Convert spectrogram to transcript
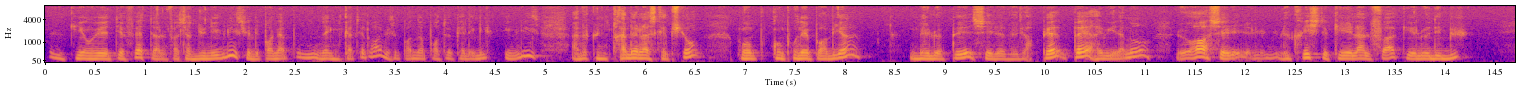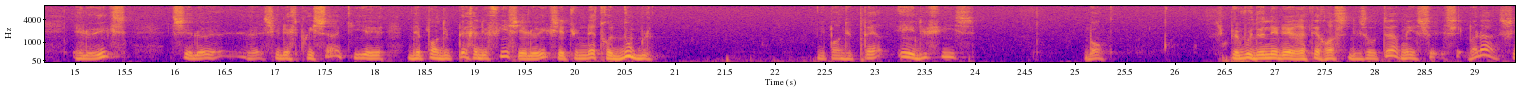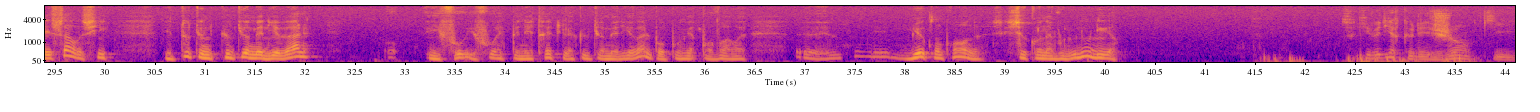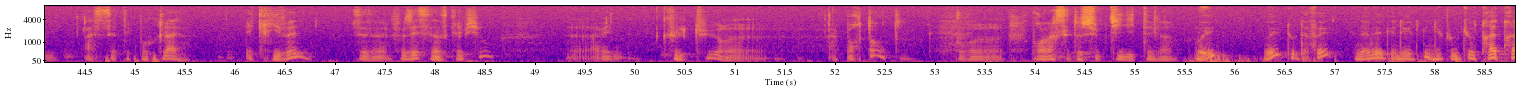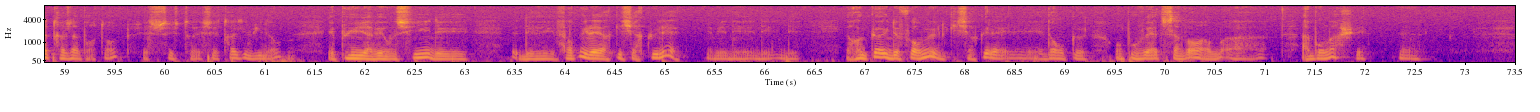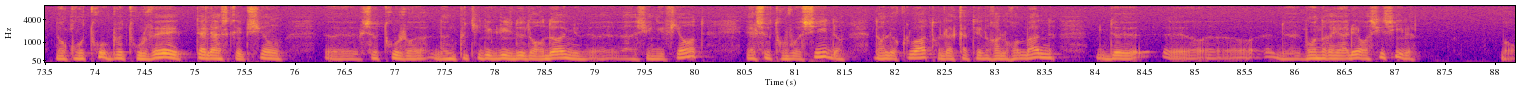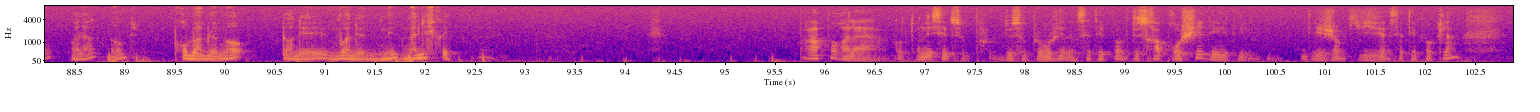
euh, qui ont été faites à la façade d'une église, ce n'est pas une cathédrale, ce n'est pas n'importe quelle église, avec une très belle inscription qu'on ne comprenait pas bien, mais le P, c'est le père, évidemment, le A, c'est le Christ qui est l'alpha, qui est le début, et le X, c'est l'Esprit Saint qui dépend du Père et du Fils, et le X est une lettre double, dépend du Père et du Fils. Bon, je peux vous donner les références des auteurs, mais voilà, c'est ça aussi. Il toute une culture médiévale. Il faut, il faut être pénétré de la culture médiévale pour pouvoir, euh, mieux comprendre ce qu'on a voulu nous dire. Ce qui veut dire que les gens qui, à cette époque-là, écrivaient, faisaient ces inscriptions, euh, avaient une culture euh, importante pour, pour avoir cette subtilité-là. Oui, oui, tout à fait. Il y en avait des, des cultures très, très, très importantes, c'est très, évident. Et puis, il y avait aussi des, formulaires qui circulaient. Il y avait des, recueils de formules qui circulaient. Et donc, euh, on pouvait être savant à, bon marché. Euh, donc, on peut trouver telle inscription euh, se trouve dans une petite église de Dordogne insignifiante, et elle se trouve aussi dans, le cloître de la cathédrale romane de, euh, de Monréal en Sicile. Bon, voilà, probablement par des voies de manuscrits. Par rapport à la. Quand on essaie de se, plonger dans cette époque, de se rapprocher des, des, gens qui vivaient à cette époque-là,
